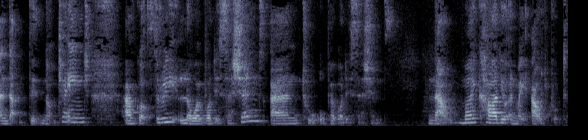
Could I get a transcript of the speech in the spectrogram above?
and that did not change. I've got three lower body sessions and two upper body sessions. Now, my cardio and my output.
